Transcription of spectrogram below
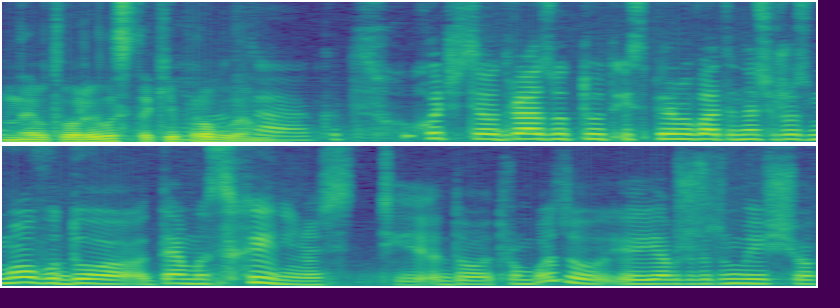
не утворились такі проблеми. Так. От Хочеться одразу тут і спрямувати нашу розмову до теми схильності до тромбозу. Е, Я вже розумію, що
